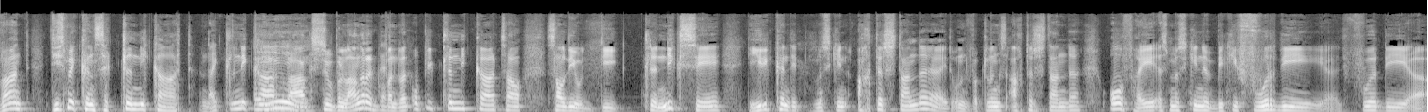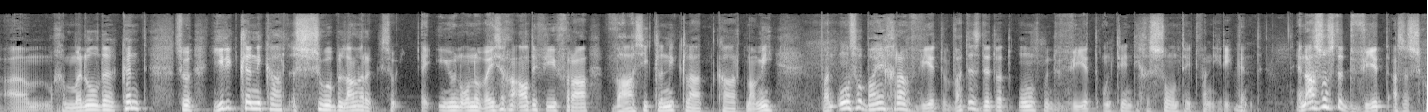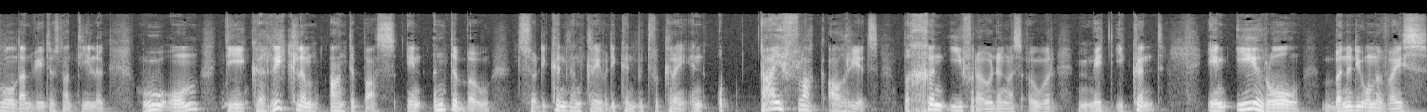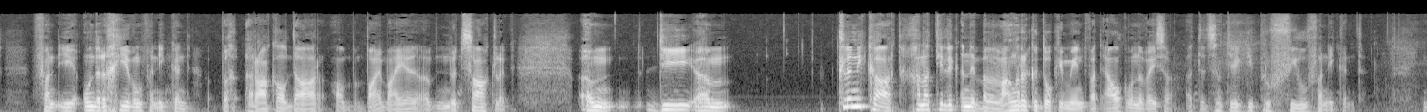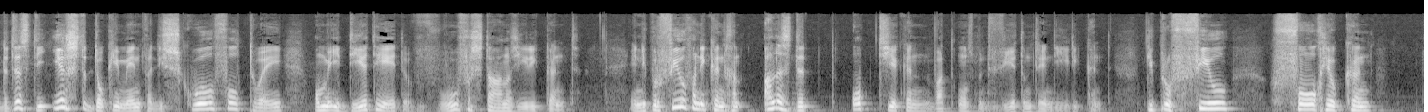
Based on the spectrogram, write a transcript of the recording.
want dis my kind se kliniekkaart en daai kliniekkaart raak so belangrik want want op die kliniekkaart sal sal die die kliniek sê hierdie kind het miskien agterstande, hy het ontwikkelingsagterstande of hy is miskien 'n bietjie voor die voor die uh, um, gemiddelde kind. So hierdie kliniekkaart is so belangrik. So jou onderwyser gaan altyd vir jou vra, "Waar is die kliniekkaart, mami?" Want ons wil baie graag weet, wat is dit wat ons moet weet omtrent die gesondheid van hierdie kind? En as ons dit weet as 'n skool, dan weet ons natuurlik hoe om die kurrikulum aan te pas en in te bou sodat die kind kan kry wat die kind moet verkry. En op daai vlak alreeds begin u verhouding as ouer met u kind. En u rol binne die onderwys van u onderrigewing van u kind raak al daar al baie baie uh, noodsaaklik. Ehm um, die ehm um, kliniekkaart gaan natuurlik in 'n belangrike dokument wat elke onderwyser, dit is natuurlik die profiel van die kind. Dit is die eerste dokument wat die skool voltooi om 'n idee te hê hoe verstaan ons hierdie kind. En die profiel van die kind gaan alles dit opteken wat ons moet weet omtrent hierdie kind. Die profiel volg jou kind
